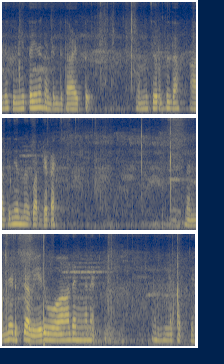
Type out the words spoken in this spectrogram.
ഇത് കുഞ്ഞിത്തൈനെ കണ്ടിട്ടുണ്ട് താഴത്ത്. ഒന്ന് ചെറുതിതാ അതിനെ ഒന്ന് പറിക്കട്ടെ. നല്ല എടുക്കുക. വേര് പോവാതെ എങ്ങനെ നല്ല പറിക്കുക.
